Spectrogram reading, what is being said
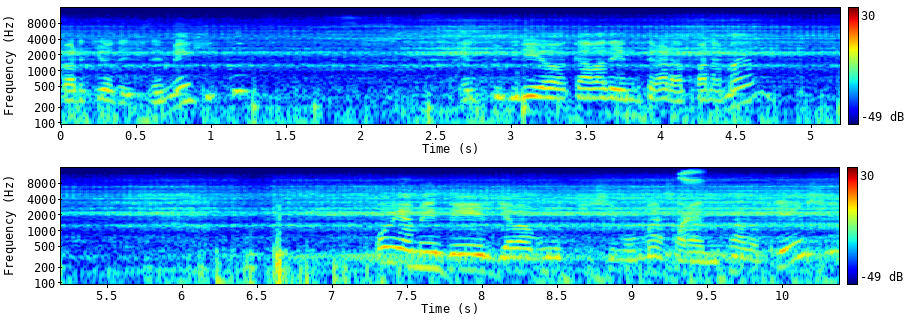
Partió desde México el tu video acaba de entrar a Panamá. Obviamente él ya va muchísimo más avanzado que eso,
